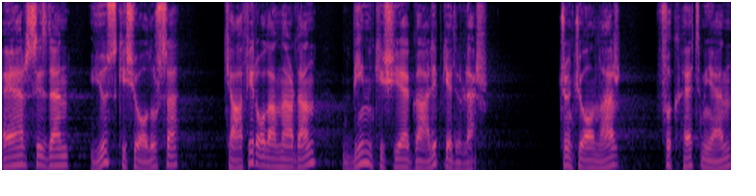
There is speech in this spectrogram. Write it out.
Eğer sizden 100 kişi olursa, kafir olanlardan bin kişiye galip gelirler. Çünkü onlar, fıkh etmeyen,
